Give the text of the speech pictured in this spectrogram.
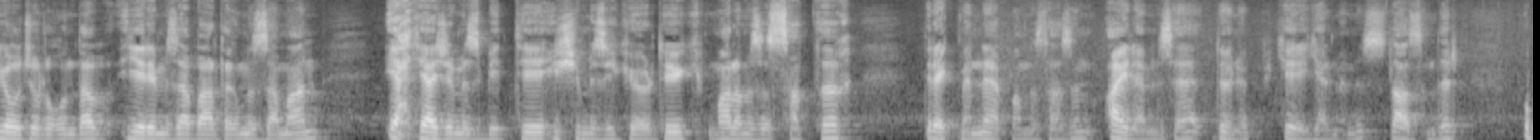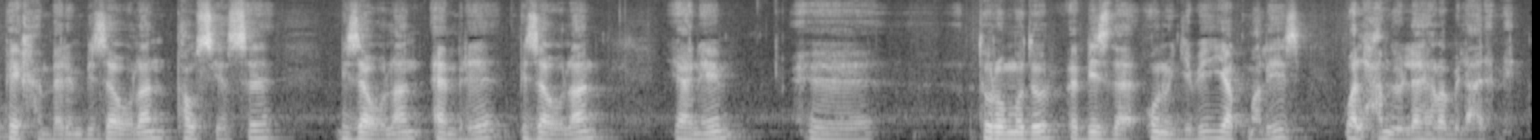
yolculuğunda yerimize vardığımız zaman ihtiyacımız bitti, işimizi gördük, malımızı sattık. Direktmen ne yapmamız lazım? Ailemize dönüp geri gelmemiz lazımdır. Bu peygamberin bize olan tavsiyesi, bize olan emri, bize olan yani e, durumudur ve biz de onun gibi yapmalıyız. Velhamdülillahi Rabbil Alemin.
